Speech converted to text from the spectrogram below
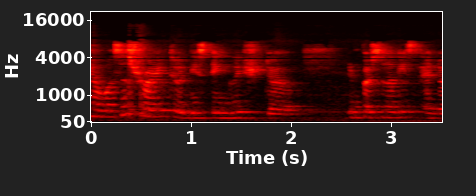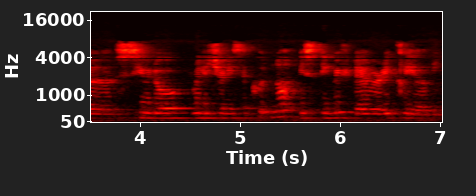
I was just trying to distinguish the impersonalists and the pseudo religionists. I could not distinguish them very clearly.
